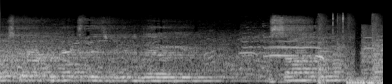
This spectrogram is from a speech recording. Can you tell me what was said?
What's going to happen next is we're going to do a song.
